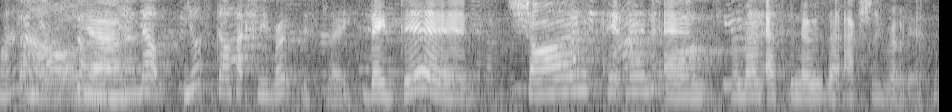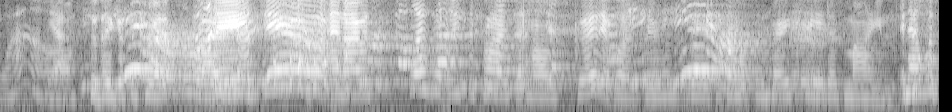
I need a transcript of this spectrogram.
Wow. So, yeah. Now, your staff actually wrote this play. They did. Sean Pittman and Ramon Espinoza actually wrote it. Wow. Yeah. So they get the credit for writing. They do, and I was pleasantly surprised at how good it was. They, they, they have some very creative minds. Is now, the,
